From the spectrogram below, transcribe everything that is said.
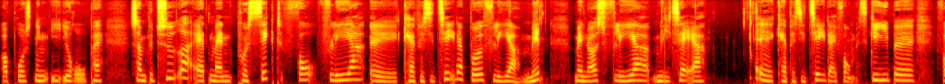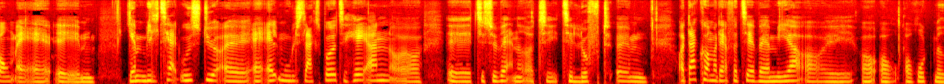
oprustning i Europa, som betyder, at man på sigt får flere øh, kapaciteter, både flere mænd, men også flere militære øh, kapaciteter i form af skibe, i form af øh, ja, militært udstyr øh, af alt muligt slags, både til hæren og øh, til søværnet og til, til luft. Øh, og der kommer derfor til at være mere og, øh, og, og, og rut med.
